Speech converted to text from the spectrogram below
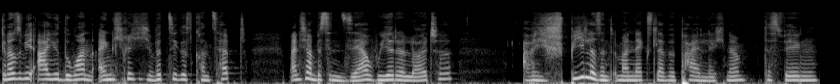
Genauso wie Are You the One. Eigentlich richtig witziges Konzept. Manchmal ein bisschen sehr weirde Leute. Aber die Spiele sind immer next level peinlich, ne? Deswegen,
